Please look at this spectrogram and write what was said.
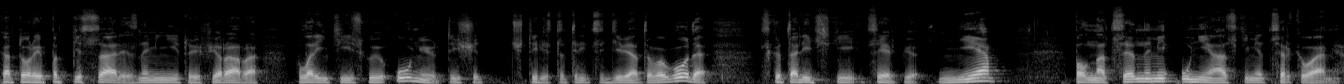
которые подписали знаменитую Феррара-Флорентийскую унию 1439 года с католической церковью, не полноценными униатскими церквами.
